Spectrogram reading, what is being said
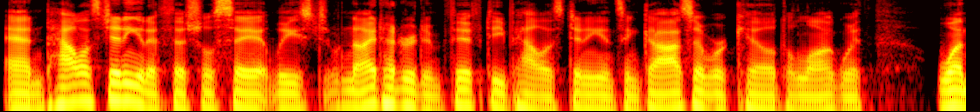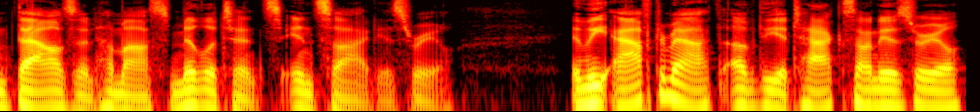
And Palestinian officials say at least 950 Palestinians in Gaza were killed, along with 1,000 Hamas militants inside Israel. In the aftermath of the attacks on Israel,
